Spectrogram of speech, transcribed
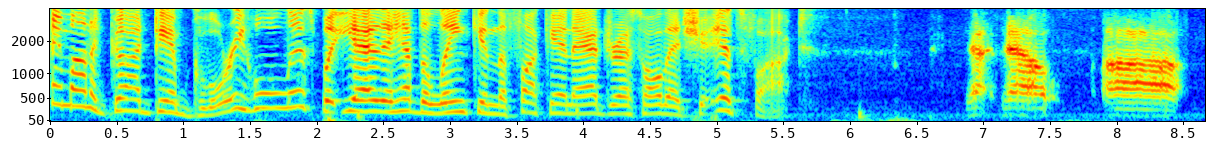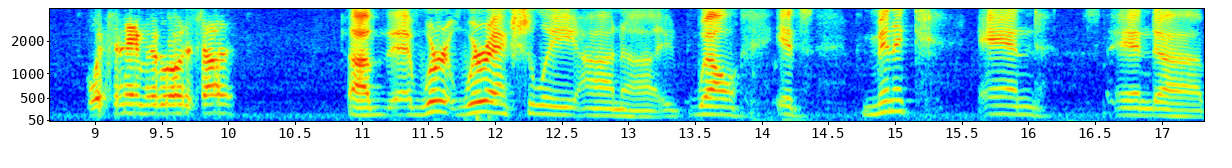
I'm on a goddamn glory hole list. But yeah, they have the link and the fucking address, all that shit. It's fucked. Now, now uh, what's the name of the road it's on? Uh, we're we're actually on. Uh, well, it's Minnick and and uh,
